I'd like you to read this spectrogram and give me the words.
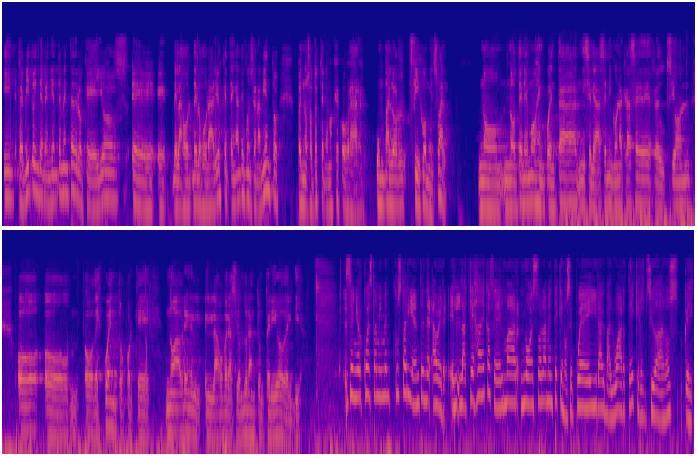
y repito, independientemente de lo que ellos, eh, de, de los horarios que tengan de funcionamiento, pues nosotros tenemos que cobrar un valor fijo mensual. No, no tenemos en cuenta ni se le hace ninguna clase de reducción o, o, descuento porque no abren la operación durante un periodo del día. Señor Cuesta, a mí me gustaría entender, a ver, la queja de Café del Mar no es solamente que no se puede ir al baluarte, que los ciudadanos que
